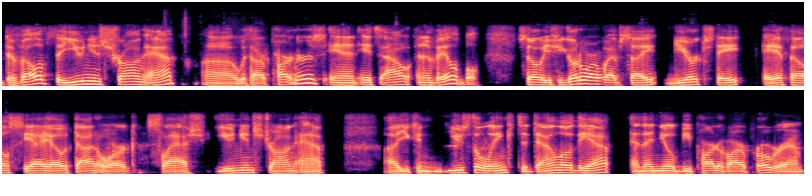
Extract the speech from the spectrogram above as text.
developed the Union Strong app uh, with our partners, and it's out and available. So if you go to our website, New York State AFL-CIO.org slash Union Strong app, uh, you can use the link to download the app, and then you'll be part of our program.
